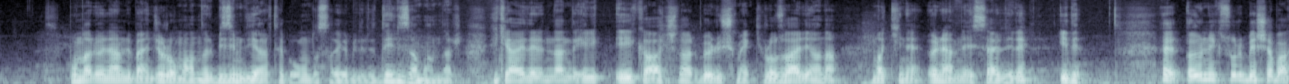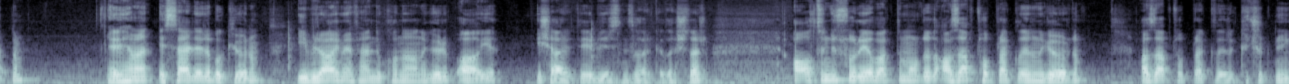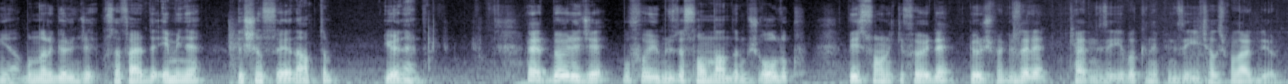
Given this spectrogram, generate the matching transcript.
Bunlar önemli bence romanları. Bizim diğer tabi onu da sayabiliriz. Deli Zamanlar. Hikayelerinden de Elik, Eğik Ağaçlar, Bölüşmek, Rosalia Ana, Makine önemli eserleri idi. Evet örnek soru 5'e baktım. E, hemen eserlere bakıyorum. İbrahim Efendi konağını görüp A'yı işaretleyebilirsiniz arkadaşlar. Altıncı soruya baktım. Orada da azap topraklarını gördüm. Azap toprakları, küçük dünya. Bunları görünce bu sefer de Emine Işın Su'ya ne yaptım? Yöneldim. Evet böylece bu föyümüzü de sonlandırmış olduk. Bir sonraki föyde görüşmek üzere. Kendinize iyi bakın. Hepinize iyi çalışmalar diliyorum.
